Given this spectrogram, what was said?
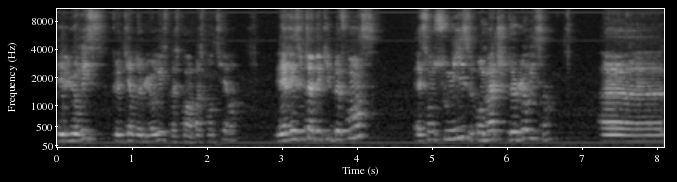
et Lloris, que dire de Lloris, parce qu'on va pas se mentir, hein. les résultats d'équipe de France, elles sont soumises au match de Lloris. Hein. Euh,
